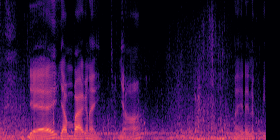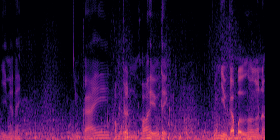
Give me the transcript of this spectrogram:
Dễ, dăm ba cái này nhỏ. Này, ở đây nó có cái gì nữa đây? Nhiều cái công trình khó hiểu thiệt. Có nhiều cá bự hơn rồi nè.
